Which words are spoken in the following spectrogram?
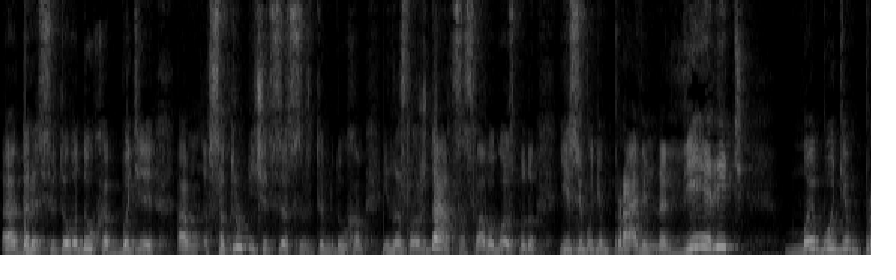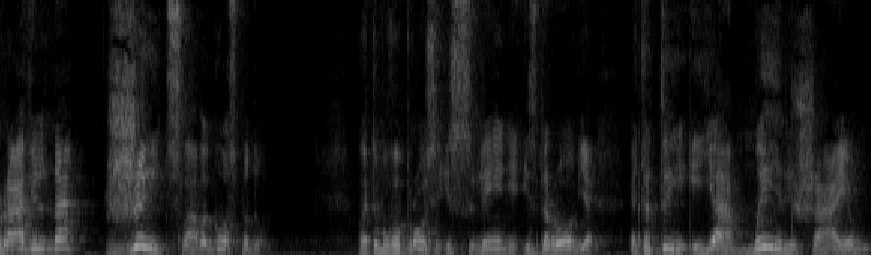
э, дары Святого Духа, быть, э, сотрудничать со Святым Духом и наслаждаться, слава Господу. Если будем правильно верить, мы будем правильно жить, слава Господу. Поэтому в вопросе исцеления и здоровья это ты и я, мы решаем,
